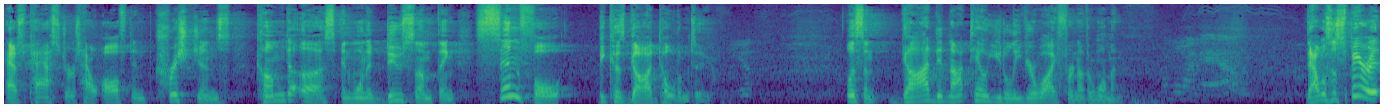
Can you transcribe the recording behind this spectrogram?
as pastors how often Christians come to us and want to do something sinful because God told them to. Listen, God did not tell you to leave your wife for another woman. That was a spirit,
